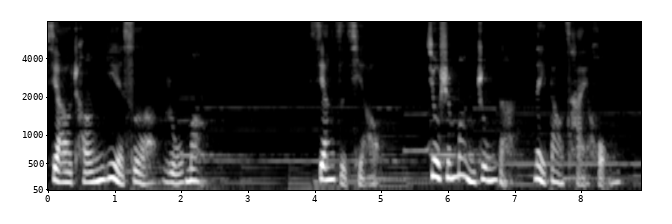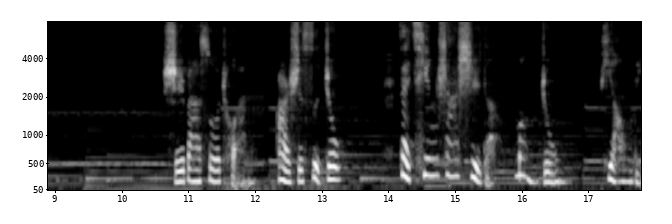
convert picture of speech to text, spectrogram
小城夜色如梦，香子桥就是梦中的那道彩虹。十八艘船，二十四舟，在轻纱似的梦中飘零。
